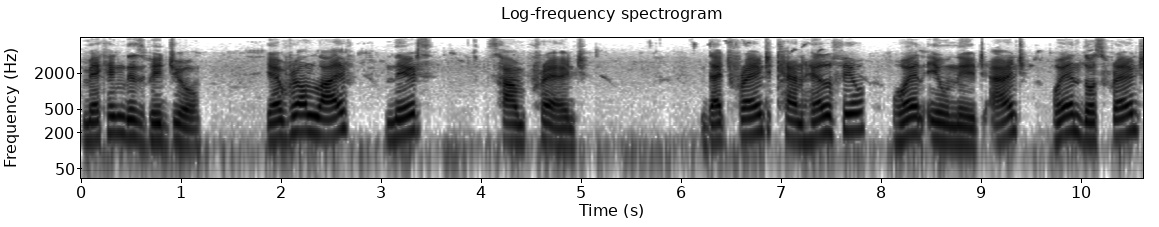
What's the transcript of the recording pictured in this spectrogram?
making this video. Everyone life needs some friend. That friend can help you when you need and when those friends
